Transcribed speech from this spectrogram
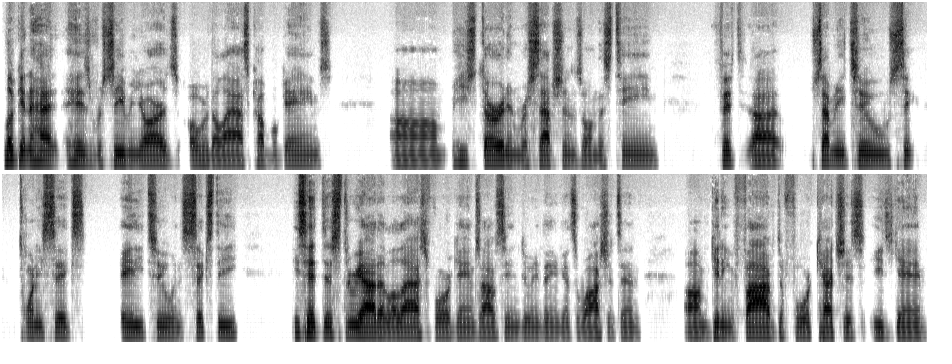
Looking at his receiving yards over the last couple games, um, he's third in receptions on this team 50, uh, 72, 26, 82, and 60. He's hit this three out of the last four games. Obviously, didn't do anything against Washington, um, getting five to four catches each game.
